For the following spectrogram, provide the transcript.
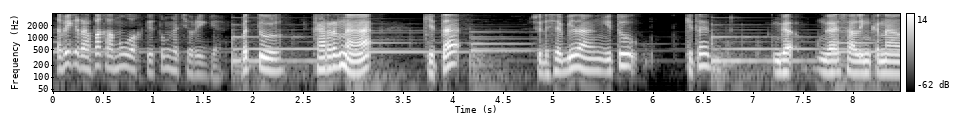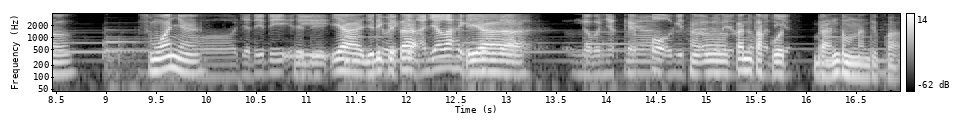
tapi kenapa kamu waktu itu nggak curiga betul. Karena kita sudah saya bilang itu kita nggak nggak saling kenal semuanya. oh jadi di Jadi di ya, jadi kita aja lah gitu iya. nggak nggak banyak kepo gitu Heeh, ngeliat kan sama takut dia. berantem nanti, Pak.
